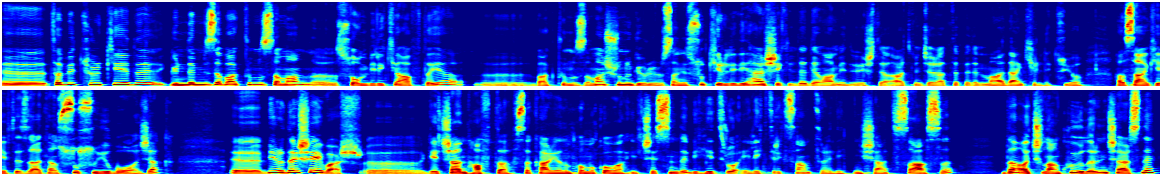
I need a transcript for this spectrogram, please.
Ee, tabii Türkiye'de gündemimize baktığımız zaman e, son bir iki haftaya e, baktığımız zaman şunu görüyoruz. Hani su kirliliği her şekilde devam ediyor. İşte Artvin Cerattepe'de maden kirletiyor. Hasankeyf'te zaten su suyu boğacak. Ee, bir de şey var. e, geçen hafta Sakarya'nın Pamukova ilçesinde bir hidroelektrik santrali inşaatı sahası da açılan kuyuların içerisine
